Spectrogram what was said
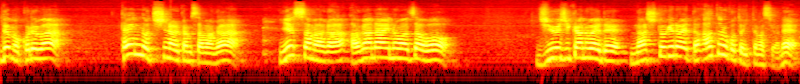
でもこれは天の父なる神様がイエス様が贖いの技を十字架の上で成し遂げられた後のことを言ってますよね。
